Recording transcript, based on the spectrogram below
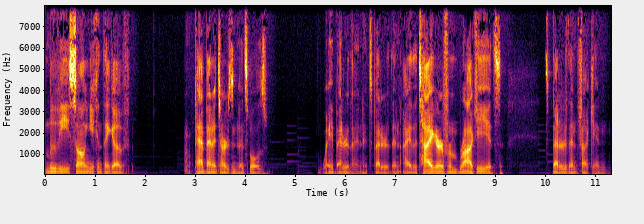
movie song you can think of. Pat Benatar's Invincible is way better than. It's better than Eye of the Tiger from Rocky. It's it's better than fucking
